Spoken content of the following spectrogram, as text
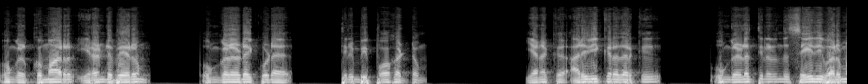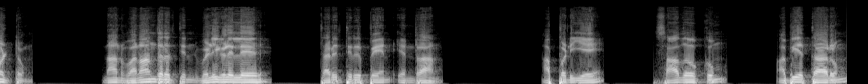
உங்கள் குமாரர் இரண்டு பேரும் உங்களோட கூட திரும்பி போகட்டும். எனக்கு அறிவிக்கிறதற்கு உங்களிடத்திலிருந்து செய்தி வரமட்டும். நான் வனாந்திரத்தின் வெளிகளிலே தரித்திருப்பேன் என்றான். அப்படியே சாதோக்கும் அபியத்தாரும்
